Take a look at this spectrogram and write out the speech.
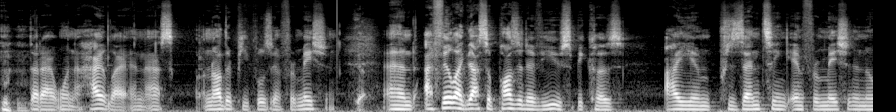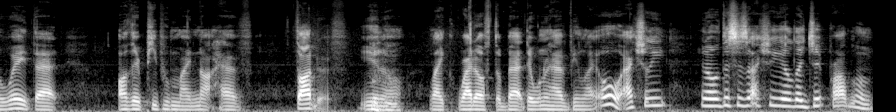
Mm-hmm. that I want to highlight and ask on other people's information? Yeah. And I feel like that's a positive use because I am presenting information in a way that other people might not have thought of, you Mm-hmm. know, like right off the bat, they wouldn't have been like, oh, actually, you know, this is actually a legit problem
